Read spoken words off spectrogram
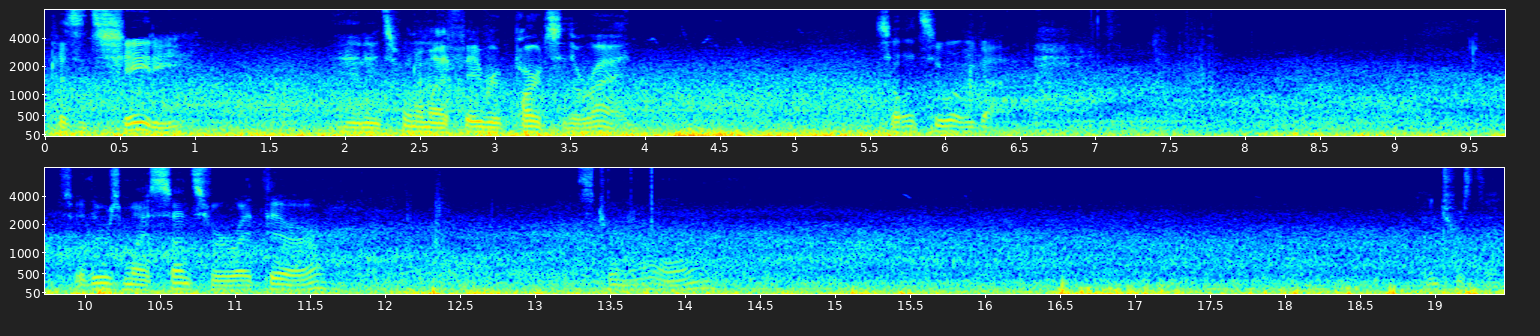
because it's shady and it's one of my favorite parts of the ride. So let's see what we got. So there's my sensor right there. Let's turn it on. Interesting.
